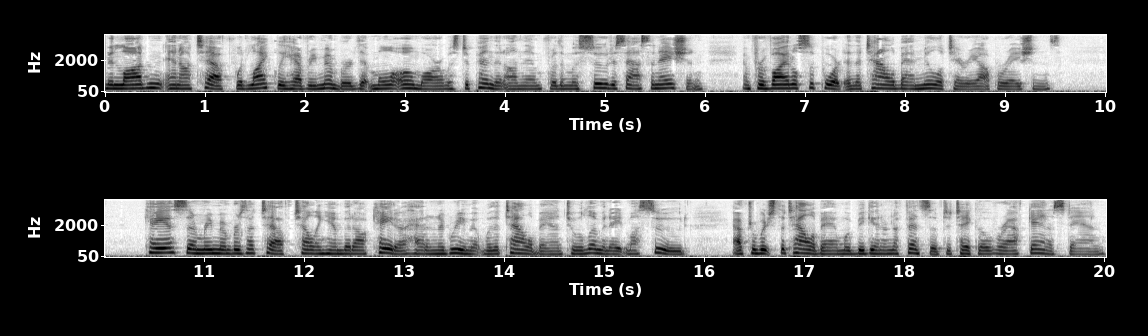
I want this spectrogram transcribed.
Bin Laden and Atef would likely have remembered that Mullah Omar was dependent on them for the Massoud assassination and for vital support in the Taliban military operations. KSM remembers Atef telling him that Al Qaeda had an agreement with the Taliban to eliminate Massoud, after which the Taliban would begin an offensive to take over Afghanistan.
